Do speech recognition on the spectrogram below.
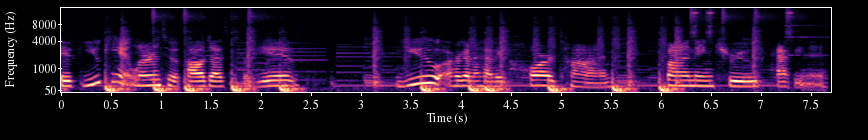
if you can't learn to apologize and forgive, you are going to have a hard time finding true happiness.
